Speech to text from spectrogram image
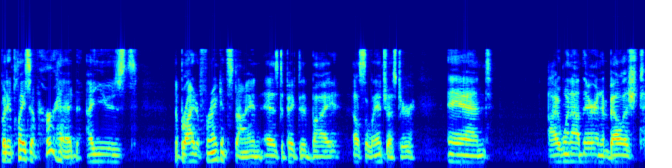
but in place of her head, I used the Bride of Frankenstein as depicted by Elsa Lanchester. And I went on there and embellished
